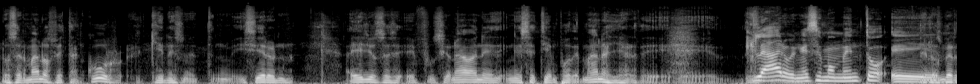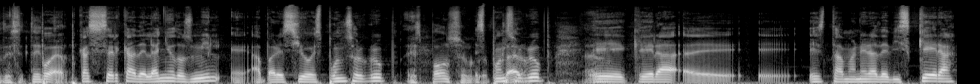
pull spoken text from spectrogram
los hermanos Betancourt, quienes hicieron, ellos eh, funcionaban en en ese tiempo de manager de, Claro, en ese momento... eh, de los Verdes 70. por- casi cerca del año 2000 eh, apareció Sponsor Group. Sponsor. Sponsor claro. Group, claro. eh, que era eh, eh, esta manera de disquera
